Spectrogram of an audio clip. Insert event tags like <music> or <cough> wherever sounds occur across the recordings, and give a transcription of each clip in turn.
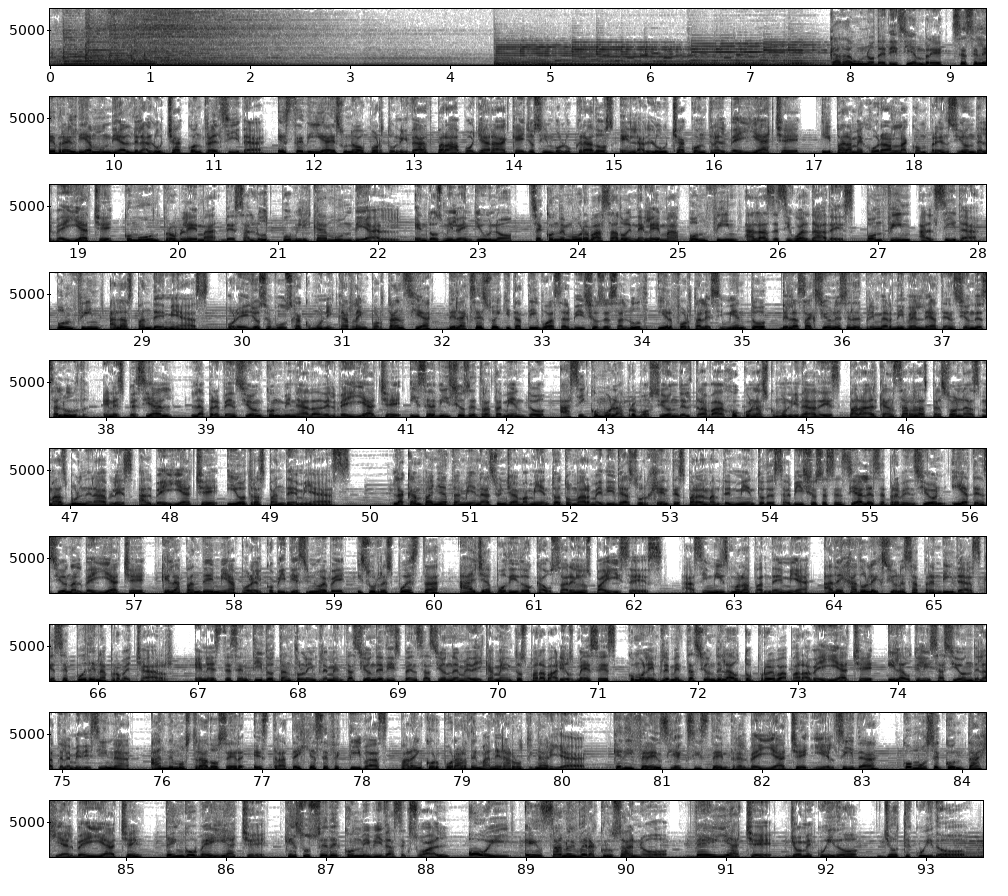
Cada 1 de diciembre se celebra el Día Mundial de la Lucha contra el SIDA. Este día es una oportunidad para apoyar a aquellos involucrados en la lucha contra el VIH y para mejorar la comprensión del VIH como un problema de salud pública mundial. En 2021 se conmemora basado en el lema Pon fin a las desigualdades, pon fin al SIDA, pon fin a las pandemias. Por ello se busca comunicar la importancia del acceso equitativo a servicios de salud y el fortalecimiento de las acciones en el primer nivel de atención de salud en especial la prevención combinada del VIH y servicios de tratamiento, así como la promoción del trabajo con las comunidades para alcanzar a las personas más vulnerables al VIH y otras pandemias. La campaña también hace un llamamiento a tomar medidas urgentes para el mantenimiento de servicios esenciales de prevención y atención al VIH que la pandemia por el COVID-19 y su respuesta haya podido causar en los países. Asimismo, la pandemia ha dejado lecciones aprendidas que se pueden aprovechar. En este sentido, tanto la implementación de dispensación de medicamentos para varios meses como la implementación de la autoprueba para VIH y la utilización de la telemedicina han demostrado ser estrategias efectivas para incorporar de manera rutinaria. ¿Qué diferencia existe entre el VIH y el SIDA? ¿Cómo se contagia el VIH? ¿Tengo VIH? ¿Qué sucede con mi vida sexual? Hoy, en Sano y Veracruzano, VIH, yo me cuido, yo te cuido.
